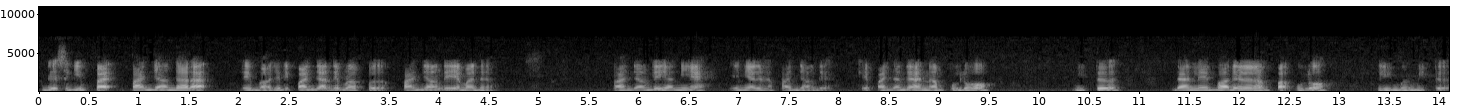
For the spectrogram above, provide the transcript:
dia segi empat panjang darat lebar. Jadi panjang dia berapa? Panjang dia yang mana? Panjang dia yang ni eh. Ini adalah panjang dia. Okey, panjang dia adalah 60 meter dan lebar dia adalah 45 meter.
